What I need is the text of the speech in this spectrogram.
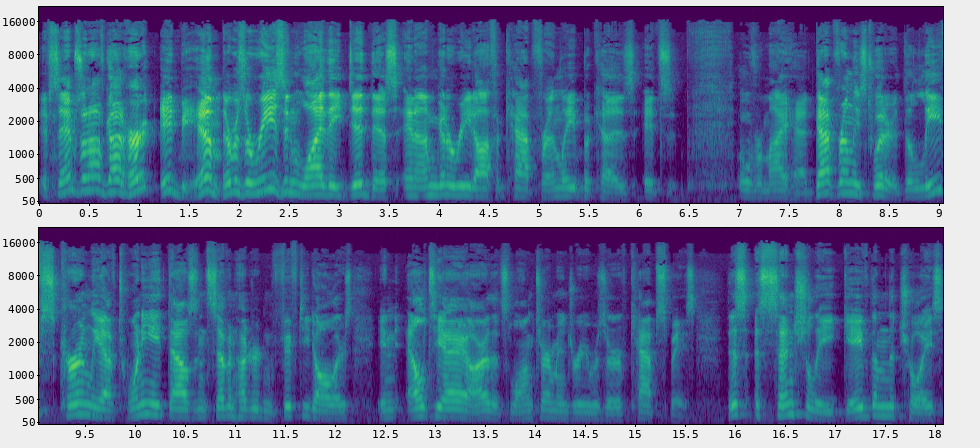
If Samsonov got hurt, it'd be him. There was a reason why they did this, and I'm to read off a of Cap Friendly because it's over my head. Cap Friendly's Twitter. The Leafs currently have $28,750 in LTIR, that's long term injury reserve, cap space. This essentially gave them the choice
